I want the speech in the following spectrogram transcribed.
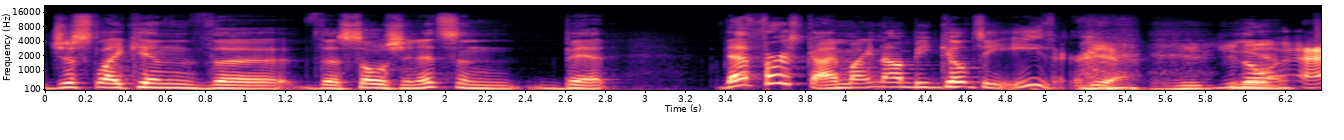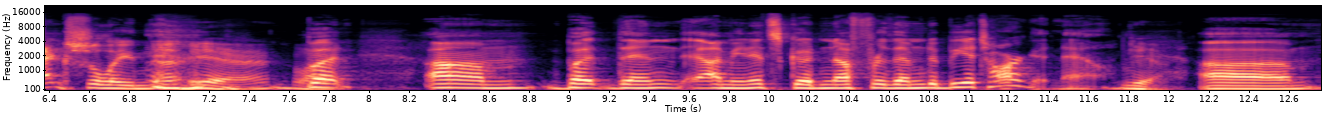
just like in the the Solzhenitsyn bit, that first guy might not be guilty either. yeah. You, you don't know? actually know. Yeah, like, but um, but then I mean, it's good enough for them to be a target now. yeah, Um,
